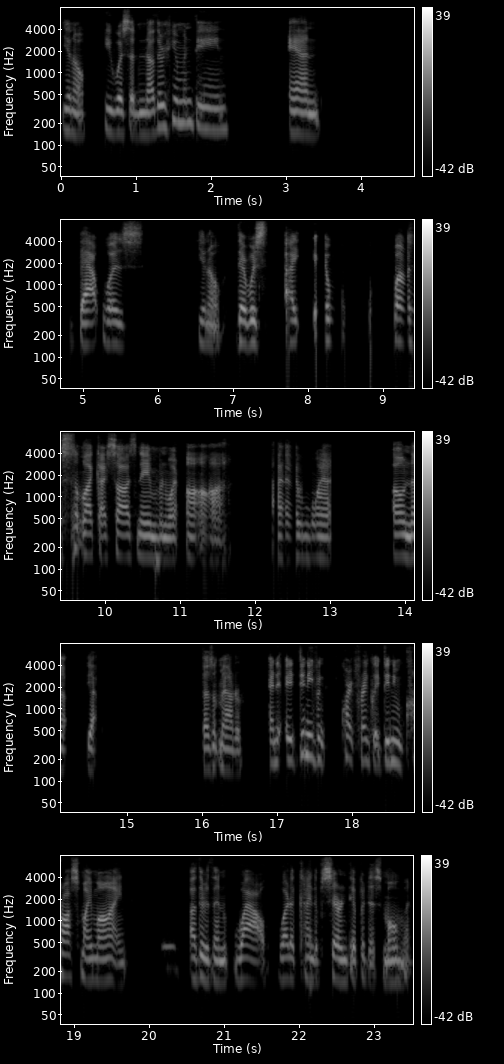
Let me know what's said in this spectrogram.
you know he was another human being and that was you know there was i it wasn't like i saw his name and went uh-uh. I went oh no yeah. Doesn't matter. And it, it didn't even quite frankly it didn't even cross my mind other than wow what a kind of serendipitous moment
